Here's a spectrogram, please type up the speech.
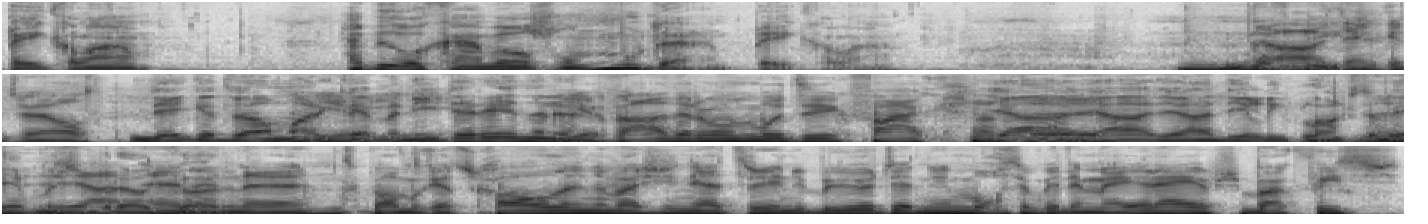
Pekela. Hebben jullie elkaar wel eens ontmoet daar in Pekela? Nou, ik denk het wel. Ik denk het wel, maar ik kan me niet herinneren. Je vader ontmoette ik vaak. want, ja, eh, ja, ja, die liep langs de weg met zijn ja, broodkar. en dan eh, toen kwam ik uit school en dan was hij net er in de buurt. En dan mocht ik met hem meerijden op zijn bakfiets.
